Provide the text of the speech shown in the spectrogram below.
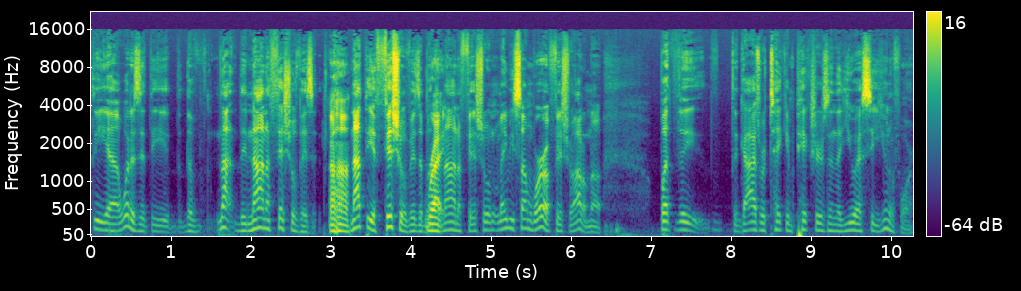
The uh, what is it the the not the non-official visit not the official visit but Right. the non-official maybe some were official I don't know but the the guys were taking pictures in the USC uniform,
